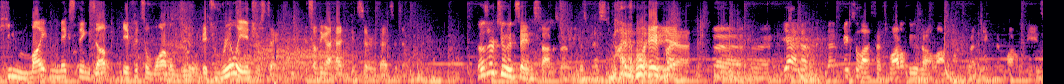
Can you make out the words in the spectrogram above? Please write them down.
he might mix things up if it's a Waddle Doo. It's really interesting. It's something I hadn't considered. That's it. Those are two insane stocks that we just missed, by the way. But, Yeah. Uh, uh, yeah, no, that makes a lot of sense. Waddle Dees are a lot more threatening than Waddle Dees.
